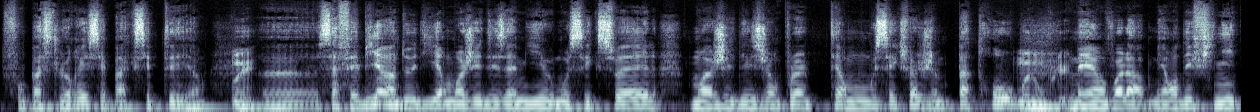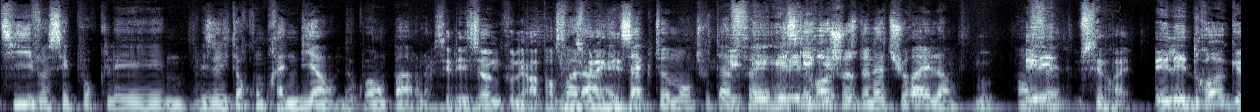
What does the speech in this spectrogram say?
faut pas se leurrer, c'est pas accepté. Hein. Ouais. Euh, ça fait bien de dire, moi j'ai des amis homosexuels, moi j'ai des gens, pour le terme homosexuel, j'aime pas trop. Moi non plus. Mais euh, voilà, mais en définitive, c'est pour que les, les auditeurs comprennent bien de quoi on parle. C'est les hommes des rapports sexuels Voilà, les exactement, tout à Et- fait. et- et les ce drogues- quelque chose de naturel. hein. Bon. En Et les- fait. C'est vrai. Et les drogues,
